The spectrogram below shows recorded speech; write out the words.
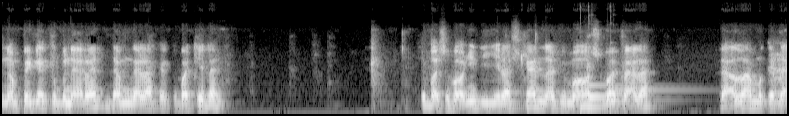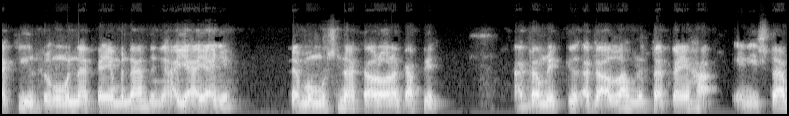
menampilkan kebenaran dan mengalahkan kebatilan. Sebab-sebabnya dijelaskan dalam firman Allah SWT. Dan Allah mengendaki untuk membenarkan yang benar dengan ayat-ayatnya. Dan memusnahkan orang-orang kafir. Agar mereka, agar Allah menetapkan yang hak. Yang Islam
